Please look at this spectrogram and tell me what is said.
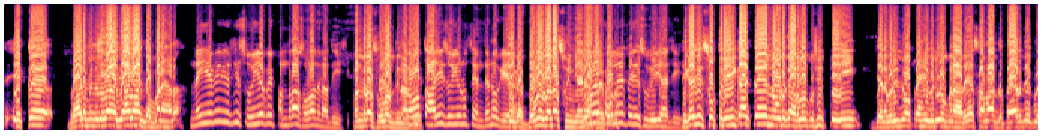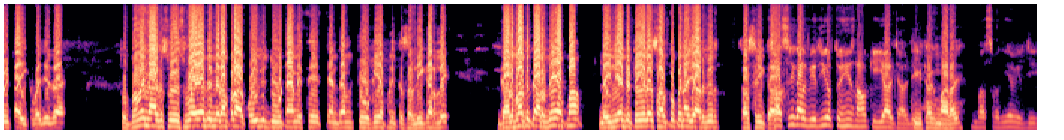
ਤੇ ਇੱਕ ਵੜ ਮੈਨੂੰ ਲੱਗਦਾ ਆ ਗੱਬਣ ਹੈ ਹਨਾ ਨਹੀਂ ਇਹ ਵੀ ਵੀਰ ਜੀ ਸੂਈ ਹੈ ਕੋਈ 15 16 ਦਿਨਾਂ ਦੀ। 15 16 ਦਿਨਾਂ ਦੀ। ਉਹ ਤਾਜੀ ਸੂਈ ਉਹਨੂੰ 3 ਦਿਨ ਹੋ ਗਏ ਆ। ਠੀਕ ਆ ਦੋਵੇਂ ਵੜਾ ਸੂਈਆਂ ਨੇ ਆਪਣੇ ਕੋਲ। ਪਹਿਲੇ ਪਹਿਲੇ ਸੂਈ ਹਾਂਜੀ। ਠੀਕ ਹੈ ਜੀ ਸੋ ਤਰੀਕ ਇੱਕ ਨੋਟ ਕਰ ਲਓ ਤੁਸੀਂ 23 ਜਨਵਰੀ ਨੂੰ ਆਪਾਂ ਇਹ ਵੀਡੀਓ ਬਣਾ ਰਹੇ ਹਾਂ ਸਮਾਂ ਦੁਪਹਿਰ ਦੇ ਕੋਈ 2:30 ਵਜੇ ਦਾ। ਸੋ ਦੋਵੇਂ ਨਾਗ ਸੋਏ ਸਵਾਇਆ ਤੇ ਮੇਰਾ ਭਰਾ ਕੋਈ ਵੀ ਦੋ ਟਾਈਮ ਇੱਥੇ ਤਿੰਨ ਟਾਈਮ ਚੋ ਕੇ ਆਪਣੀ ਤਸੱਲੀ ਕਰ ਲੇ। ਗੱਲਬਾਤ ਕਰਦੇ ਹਾਂ ਆਪਾਂ ਲੈਨੇ ਆ ਡਿਟੇਲ ਸਭ ਤੋਂ ਪਹਿਲਾਂ ਯਾਦਵੀਰ ਸਤਿ ਸ੍ਰੀ ਅਕਾਲ। ਸਤਿ ਸ੍ਰੀ ਅਕਾਲ ਵੀਰ ਜੀ ਹੋਰ ਤੁਸੀਂ ਸੁਣਾਓ ਕੀ ਹਾਲ ਚਾਲ ਜੀ? ਠੀਕ ਠਾਕ ਮਹਾਰਾਜ। ਬਸ ਵਧੀਆ ਵੀਰ ਜੀ।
